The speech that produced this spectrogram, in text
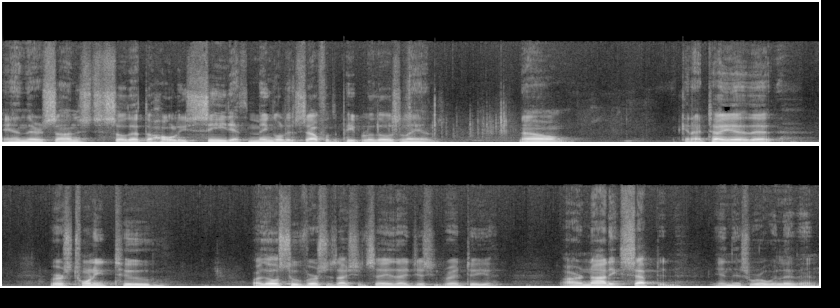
and their sons, so that the holy seed hath mingled itself with the people of those lands. Now, can I tell you that verse 22, or those two verses, I should say, that I just read to you, are not accepted in this world we live in.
